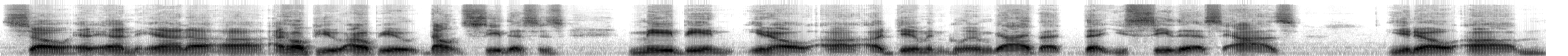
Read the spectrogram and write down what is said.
so and and, and uh, uh, i hope you i hope you don't see this as me being, you know, uh, a doom and gloom guy, but that you see this as, you know, um,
